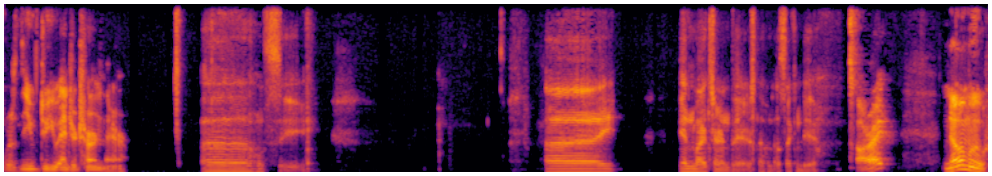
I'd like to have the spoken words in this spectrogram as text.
Or do you, do you end your turn there? Uh, let's see. I end my turn. There's nothing else I can do. All right. Nomu,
